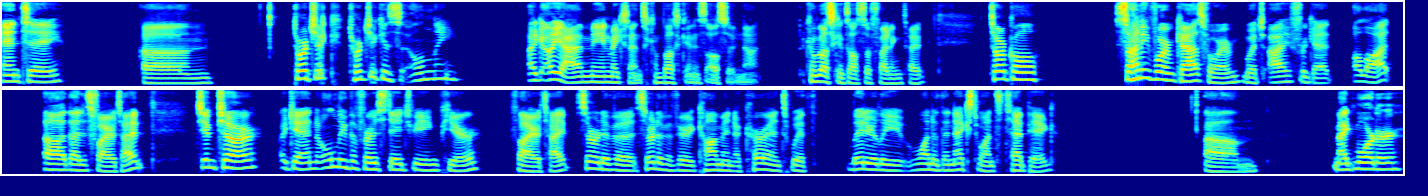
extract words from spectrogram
Entei, um, Torchic. Torchic is only. I, oh yeah, I mean, makes sense. Combusken is also not. Combusken's also fighting type. Torkoal, Sunny Form, Castform, which I forget a lot. uh, that is fire type. Chimchar, again, only the first stage being pure fire type. Sort of a sort of a very common occurrence with literally one of the next ones, Tepig. Um, Magmortar,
